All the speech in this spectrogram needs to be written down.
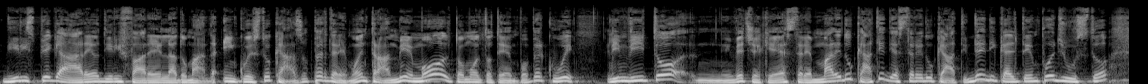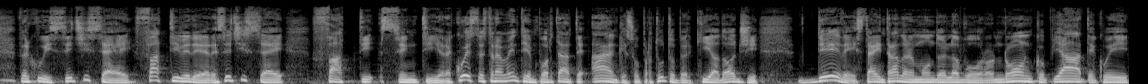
di rispiegare o di rifare la domanda. In questo caso perderemo entrambi molto molto tempo, per cui l'invito invece che essere maleducati è di essere educati. Dedica dedica il tempo giusto, per cui se ci sei, fatti vedere, se ci sei, fatti sentire. Questo è estremamente importante anche e soprattutto per chi ad oggi deve, sta entrando nel mondo del lavoro. Non copiate quei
